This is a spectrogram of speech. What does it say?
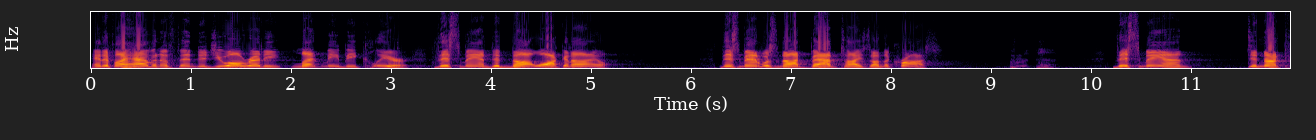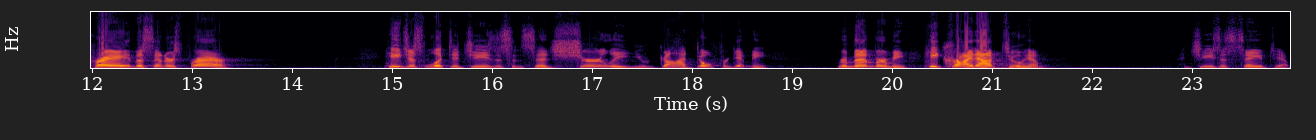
And if I haven't offended you already, let me be clear. This man did not walk an aisle. This man was not baptized on the cross. this man did not pray the sinner's prayer. He just looked at Jesus and said, Surely you, God, don't forget me. Remember me. He cried out to him, and Jesus saved him.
